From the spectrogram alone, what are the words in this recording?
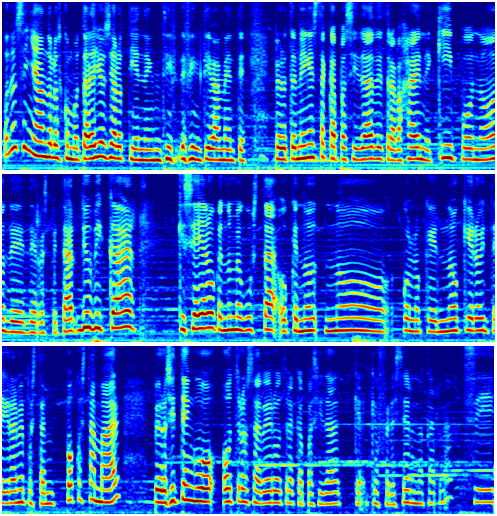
o no enseñándolos como tal, ellos ya lo tienen definitivamente, pero también esta capacidad de trabajar en equipo, ¿no? De, de respetar, de ubicar que si hay algo que no me gusta o que no, no, con lo que no quiero integrarme, pues tampoco está mal, pero sí tengo otro saber, otra capacidad que, que ofrecer, ¿no, Carla? Sí,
